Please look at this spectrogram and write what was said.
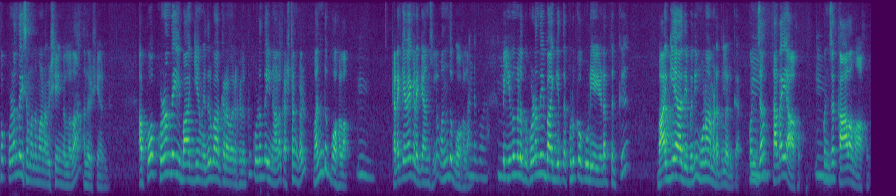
ஸோ குழந்தை சம்பந்தமான விஷயங்கள்ல தான் அந்த விஷயம் இருக்கு. அப்போ குழந்தை பாக்கியம் எதிர்பார்க்கிறவர்களுக்கு குழந்தையினால கஷ்டங்கள் வந்து போகலாம். கிடைக்கவே கிடைக்காதுன்னு சொல்ல வந்து போகலாம். இப்போ இவங்களுக்கு குழந்தை பாக்கியத்தை கொடுக்கக்கூடிய இடத்துக்கு பாக்கியாதிபதி மூணாம் இடத்துல இருக்கார். கொஞ்சம் தடையாகும். கொஞ்சம் காலமாகும்.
